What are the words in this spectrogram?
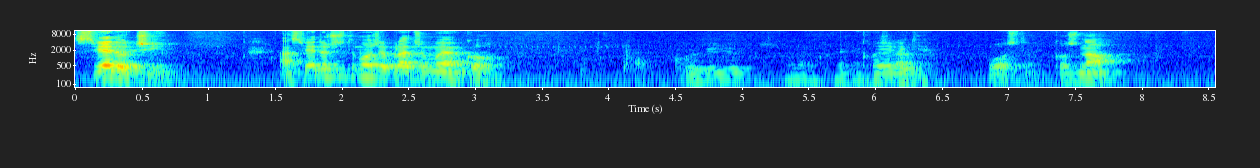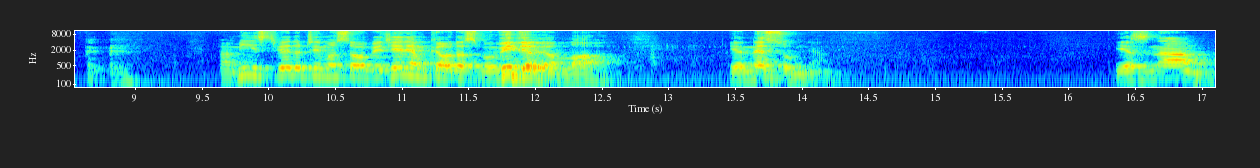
Svjedočim A svjedočiti može, braću moja, ko? Ko je vidio u osnovi, ko zna. Pa mi svjedočimo sa objeđenjem kao da smo vidjeli Allaha. Jer ne sumnjamo jer znamo,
